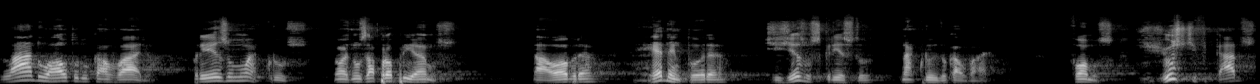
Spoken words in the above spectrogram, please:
lá do alto do Calvário, preso numa cruz. Nós nos apropriamos da obra redentora de Jesus Cristo na cruz do Calvário. Fomos justificados,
